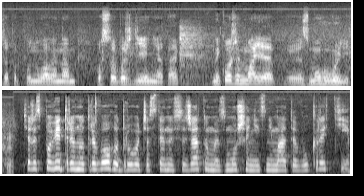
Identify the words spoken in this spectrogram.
запропонували нам освобождення. Так не кожен має е, змогу виїхати. Через повітряну тривогу другу частину сюжету ми змушені знімати в укритті.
